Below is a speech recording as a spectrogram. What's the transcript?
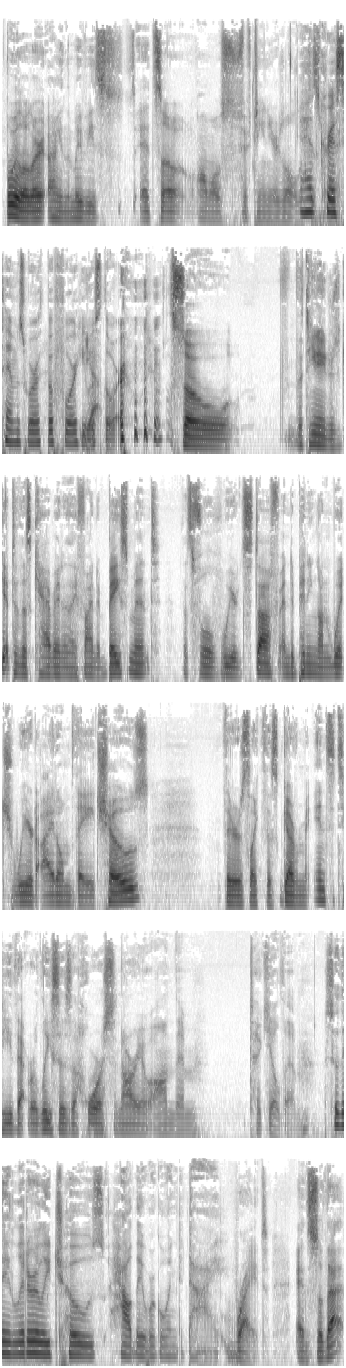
Spoiler alert! I mean, the movie's it's uh, almost 15 years old. It has Chris point. Hemsworth before he was Thor. So the teenagers get to this cabin and they find a basement that's full of weird stuff. And depending on which weird item they chose, there's like this government entity that releases a horror scenario on them to kill them. so they literally chose how they were going to die. Right. And so that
